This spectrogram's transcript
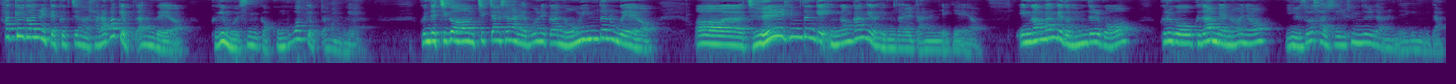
학교 다닐 때 걱정은 하나밖에 없다는 거예요. 그게 뭐였습니까? 공부밖에 없다는 거예요. 근데 지금 직장 생활 해보니까 너무 힘드는 거예요. 어, 제일 힘든 게 인간관계가 힘들다는 얘기예요. 인간관계도 힘들고, 그리고 그 다음에는요, 일도 사실 힘들다는 얘기입니다.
